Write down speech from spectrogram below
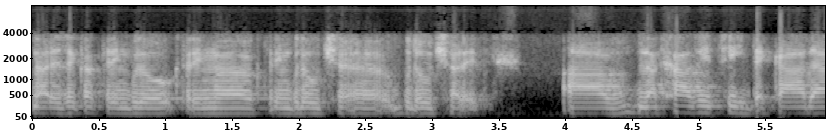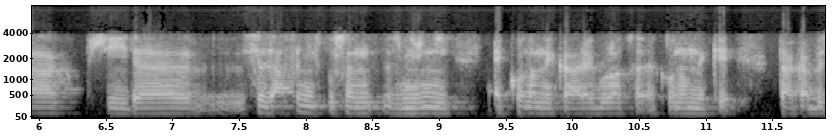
na rizika, kterým budou, kterým, kterým budou, če, budou čelit. A v nadcházejících dekádách přijde, se zásadním způsobem změní ekonomika, regulace ekonomiky, tak, aby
